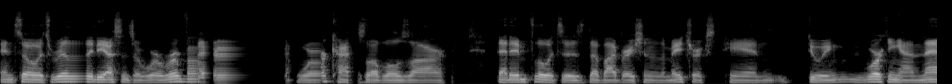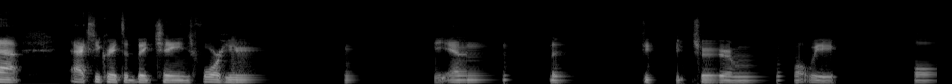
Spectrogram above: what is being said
and so it's really the essence of where we're vibrating, where our conscious levels are that influences the vibration of the matrix and doing working on that actually creates a big change for human and the future and what we I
